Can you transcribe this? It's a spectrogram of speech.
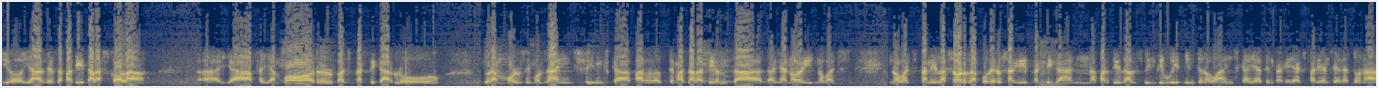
jo ja des de petit a l'escola eh, ja feia embol, vaig practicar-lo durant molts i molts anys, fins que per temes de lesions de, de genoll no vaig, no vaig tenir la sort de poder-ho seguir practicant mm. a partir dels 28-29 anys, que ja tens aquella experiència que et dona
